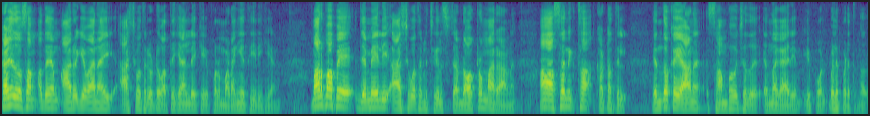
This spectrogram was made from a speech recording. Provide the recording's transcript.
കഴിഞ്ഞ ദിവസം അദ്ദേഹം ആരോഗ്യവാനായി ആശുപത്രി വത്തിക്കാനിലേക്ക് ഇപ്പോൾ മടങ്ങിയെത്തിയിരിക്കുകയാണ്. മാർപ്പാപ്പയെ ജമേലി ആശുപത്രിയിൽ ചികിത്സിച്ച ഡോക്ടർമാരാണ് ആ അസന്നിഗ്ധ ഘട്ടത്തിൽ എന്തൊക്കെയാണ് സംഭവിച്ചത് എന്ന കാര്യം ഇപ്പോൾ വെളിപ്പെടുത്തുന്നത്.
